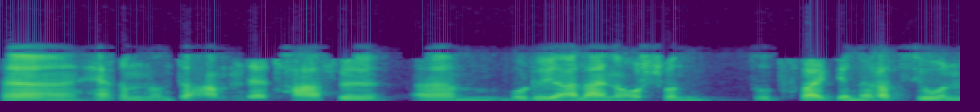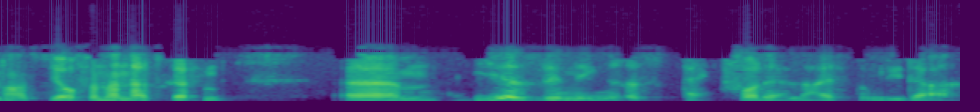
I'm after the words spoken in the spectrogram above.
äh, Herren und Damen der Tafel, ähm, wo du ja alleine auch schon so zwei Generationen hast, die aufeinandertreffen ähm, irrsinnigen Respekt vor der Leistung, die da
